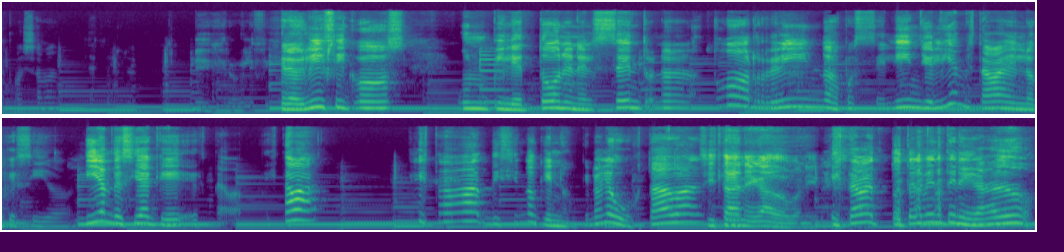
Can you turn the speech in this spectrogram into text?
¿Cómo se llaman? Eh, jeroglífico. jeroglíficos, un piletón en el centro, no, no, no, todo re lindo, después el indio, Liam estaba enloquecido. Liam decía que estaba, estaba, estaba diciendo que no, que no le gustaba. Sí, estaba negado con estaba totalmente negado,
